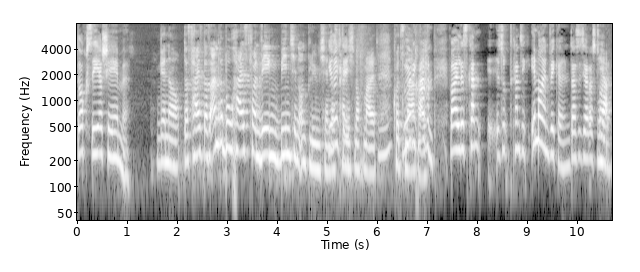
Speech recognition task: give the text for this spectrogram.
doch sehr schäme. Genau. Das heißt, das andere Buch heißt von wegen Bienchen und Blümchen. Ja, das kann richtig. ich noch mal kurz Würde ich nachreichen. machen, weil das kann, so kann sich immer entwickeln, das ist ja das Tolle. Ja.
